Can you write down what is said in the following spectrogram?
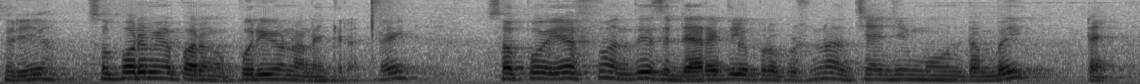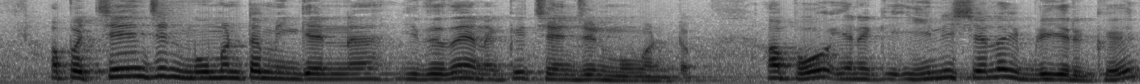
சரியா? ஸோ பொறுமையாக பாருங்கள் புரியும்னு நினைக்கிறேன் ரைட் சப்போ எஃப் வந்து is directly proportional change in momentum by time அப்போ சேஞ்ச் இன் மூமெண்டம் இங்கே என்ன? இதுதான் எனக்கு சேஞ்ச் இன் மூமெண்டம் அப்போது எனக்கு இனிஷியலாக இப்படி இருக்குது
